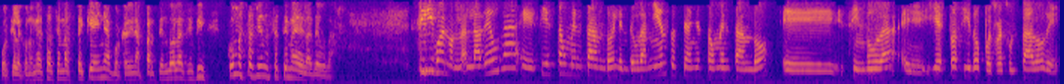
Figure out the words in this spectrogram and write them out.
porque la economía está hace más pequeña, porque hay una parte en dólares, en fin. ¿Cómo estás viendo este tema de la deuda? Sí, bueno, la, deuda eh, sí está aumentando, el endeudamiento este año está aumentando, eh, sin duda, eh, y esto ha sido pues resultado de,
